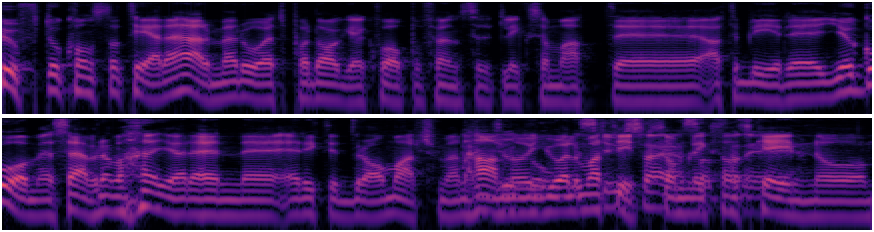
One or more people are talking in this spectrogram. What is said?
tufft att konstatera här med då ett par dagar kvar på fönstret liksom att, eh, att det blir eh, Joe Gomez även om han gör en, eh, en riktigt bra match. Men, men han och Joel Matip som liksom ska in och,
